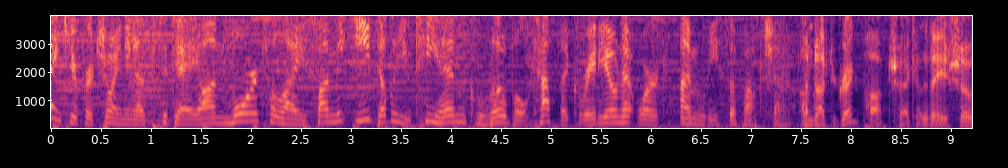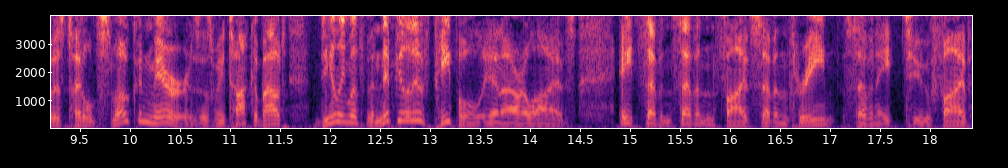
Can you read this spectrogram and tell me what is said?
Thank you for joining us today on More to Life on the EWTN Global Catholic Radio Network. I'm Lisa Popcak. I'm Dr. Greg Popcak, and today's show is titled Smoke and Mirrors as we talk about dealing with manipulative people in our lives. 877 573 7825.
